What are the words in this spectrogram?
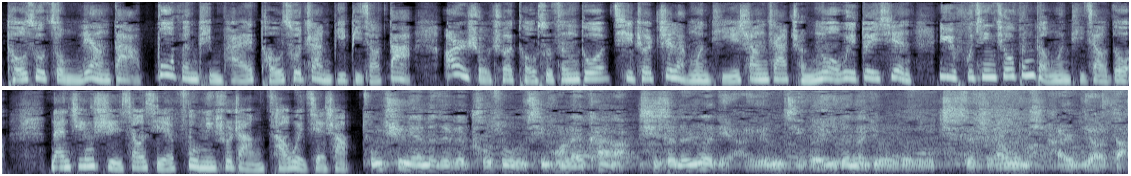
投诉总量大，部分品牌投诉占比比较大，二手车投诉增多，汽车质量问题、商家承诺未兑现、预付金纠纷等问题较多。南京市消协副秘书长曹伟介绍：从去年的这个投诉情况来看啊，汽车的热点啊有这么几个，一个呢就是说这个汽车质量问题还是比较大，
